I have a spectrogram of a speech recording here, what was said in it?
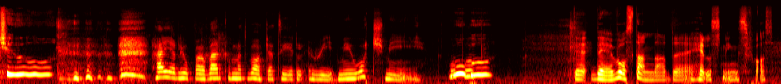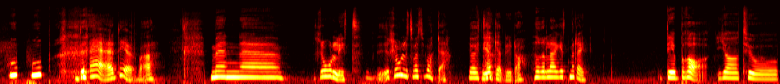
Tju-tju-tju-tju. Hej allihopa och välkomna tillbaka till Read Me Watch Me. Woho. Det, det är vår standard eh, hälsningsfras. Woop, woop. Det är det va? Men eh, roligt. Roligt att vara tillbaka. Jag är Ja. taggad idag. Hur är läget med dig? Det är bra. Jag tog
